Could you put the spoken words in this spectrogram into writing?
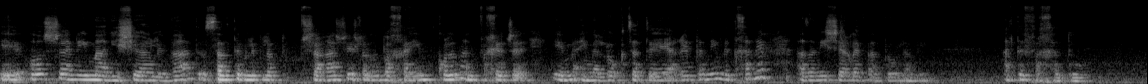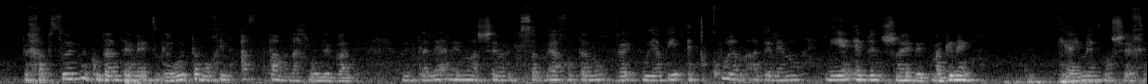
אה, או שאני, מה, אני אשאר לבד? שמתם לב לפשרה שיש לנו בחיים? כל הזמן אני מפחד שאם אם אני לא קצת אה, יראה פנים ותחנף, אז אני אשאר לבד בעולמי. אל תפחדו. תחפשו את נקודת האמת, סגרו את המוחין, אף פעם אנחנו לבד. מתגלה עלינו השם, משמח אותנו, והוא יביא את כולם עד אלינו, נהיה אבן שואבת, מגנט. כי האמת מושכת,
